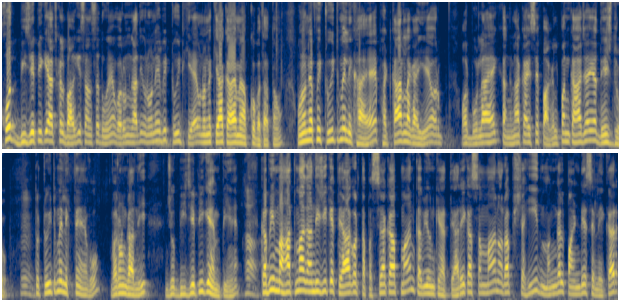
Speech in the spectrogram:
खुद बीजेपी के आजकल बागी सांसद हुए हैं वरुण गांधी उन्होंने भी ट्वीट किया है उन्होंने क्या कहा है मैं आपको बताता हूँ। उन्होंने अपनी ट्वीट में लिखा है फटकार लगाई है और और बोला है कि कंगना का इसे पागलपन कहा जाए या देशद्रोह। तो ट्वीट में लिखते हैं वो वरुण गांधी जो बीजेपी के एमपी हैं हाँ। कभी महात्मा गांधी जी के त्याग और तपस्या का अपमान कभी उनके हत्यारे का सम्मान और अब शहीद मंगल पांडे से लेकर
